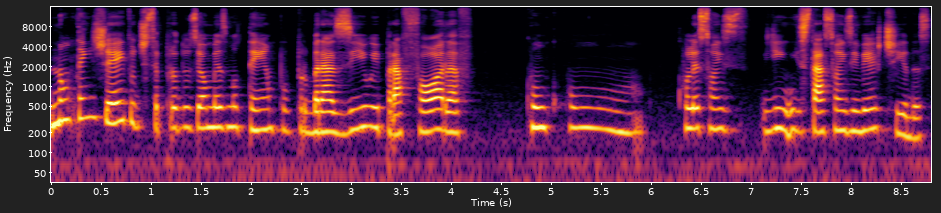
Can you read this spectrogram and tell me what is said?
não tem jeito de se produzir ao mesmo tempo para o Brasil e para fora com, com coleções em estações invertidas.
